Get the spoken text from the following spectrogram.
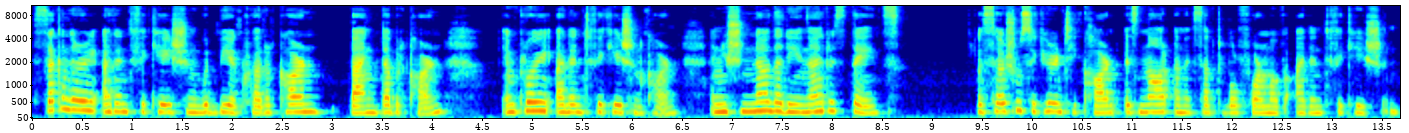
Secondary identification would be a credit card, bank debit card, employee identification card, and you should know that the United States a social security card is not an acceptable form of identification.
